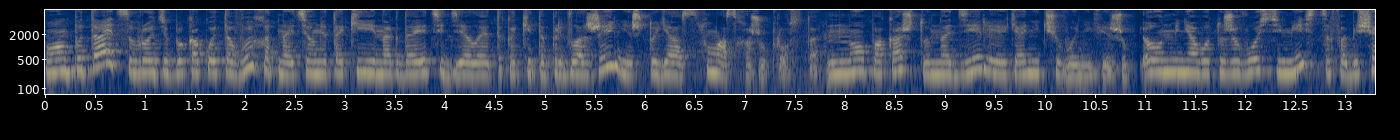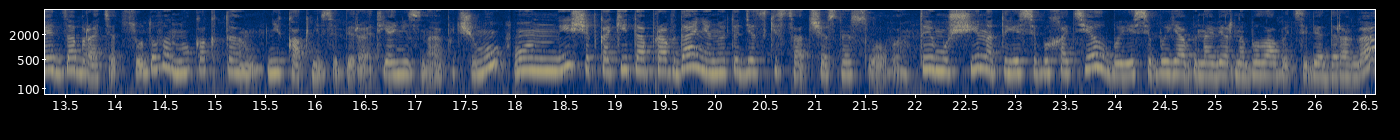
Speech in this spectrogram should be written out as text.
Он пытается вроде бы какой-то выход найти. Он мне такие иногда эти делает, какие-то предложения, что я с ума схожу просто. Но пока что на деле я ничего не вижу. Он меня вот уже 8 месяцев обещает забрать отсюда, но как-то никак не забирает. Я не знаю почему. Он ищет какие-то оправдания, но это детский сад, честное слово. Ты мужчина, ты если бы хотел хотел бы, если бы я бы, наверное, была бы тебе дорога,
